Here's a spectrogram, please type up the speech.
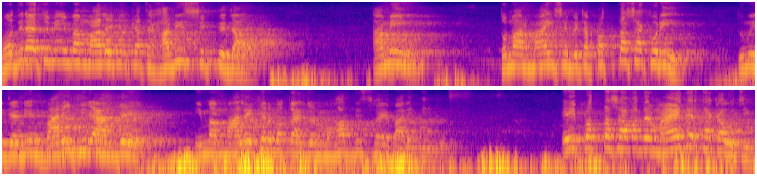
মদিনায় তুমি ইমাম মালিকের কাছে হাদিস শিখতে যাও। আমি তোমার মা হিসেবে এটা প্রত্যাশা করি। তুমি যেদিন বাড়ি ফিরে আসবে, ইমাম মালিকের মতো একজন মহাদিস হয়ে বাড়ি ফিরবে। এই প্রত্যাশা আমাদের মায়েদের থাকা উচিত।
